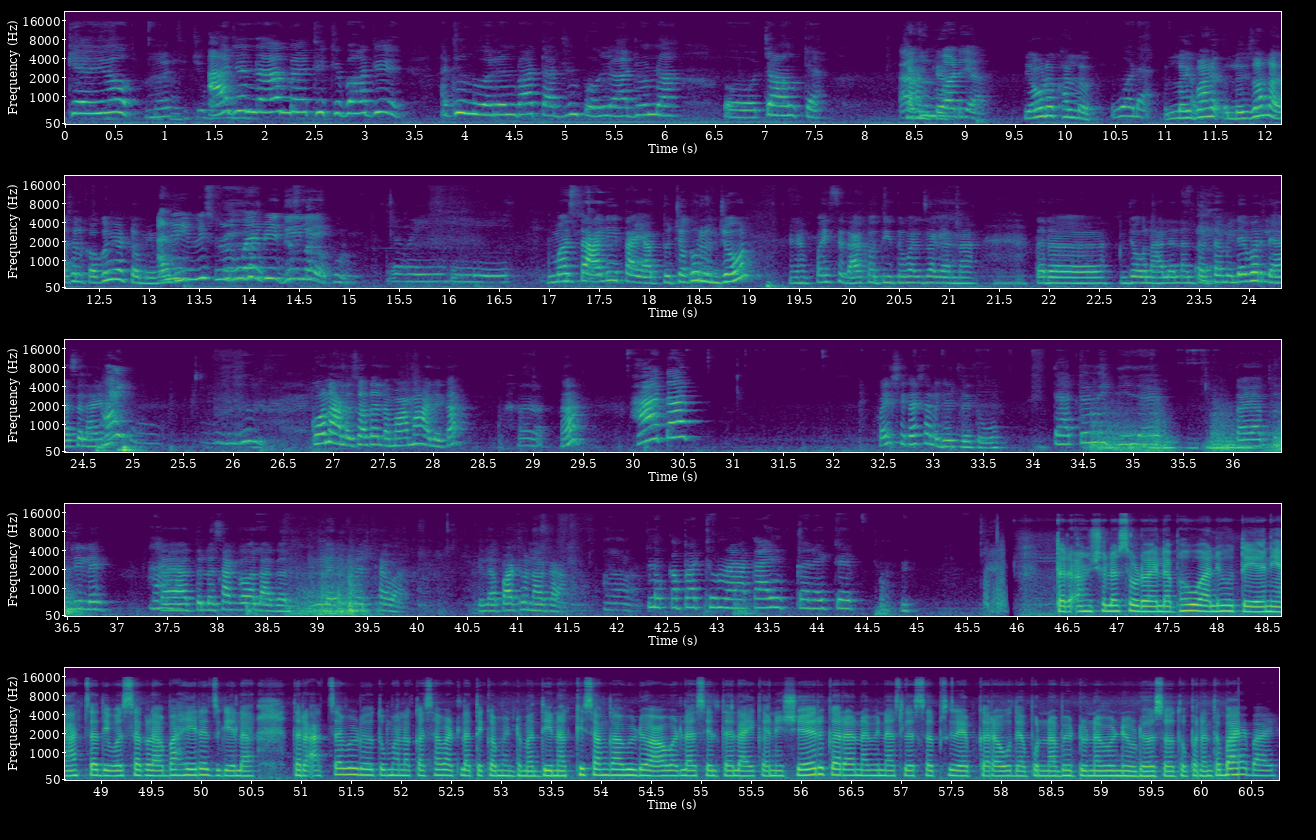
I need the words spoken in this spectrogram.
केळू मेथीची अजून ना मेथीची भाजी अजून वरण भात अजून पोळी अजून चांक्या अजून. वड्या एवढं खाल्लं? वड्या. लय बाय लय झाला असेल का ग या टमी आणि वीस रुपये बी दिली. मस्त आली ताई आज तुझ्या घरून जेवून? पैसे दाखवती तुम्हाला सगळ्यांना. तर जेवण आल्यानंतर तर मी लय भरले असेल आहे ना? कोण आलं सोडायला? मामा आले का? हा? हा पैसे कशाला घेतले तू? त्यातून मी दिले. काय आतून दिले. काय आतूला सांगावं लागल. तिला तिकडेच ठेवा. तिला पाठवू नका. नका पाठवू मला काय करायचं तर अंशूला सोडवायला भाऊ आले होते आणि आजचा दिवस सगळा बाहेरच गेला. तर आजचा व्हिडिओ तुम्हाला कसा वाटला ते कमेंटमध्ये नक्की सांगा. व्हिडिओ आवडला असेल तर लाईक आणि शेअर करा. नवीन असल्यास सबस्क्राईब करा. उद्या पुन्हा भेटू नवीन व्हिडिओ असं तोपर्यंत बाय बाय.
